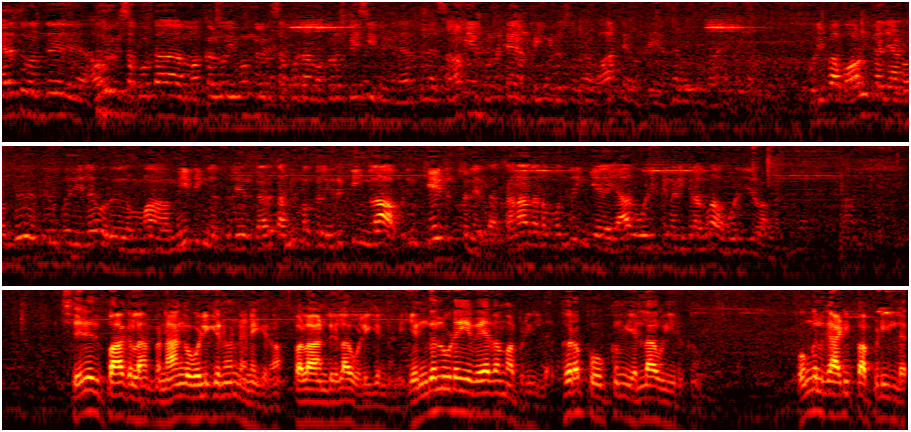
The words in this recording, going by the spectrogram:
கருத்து வந்து அவருக்கு சப்போர்ட்டா மக்களும் இவங்களுக்கு சப்போர்ட்டா மக்களும் பேசிட்டு இருக்க நேரத்துல சாமியை கொண்டுட்டேன் அப்படிங்கிற சொல்ற வார்த்தை வந்து எந்த? குறிப்பா பவன் கல்யாண் வந்து திருப்பதியில ஒரு மீட்டிங்ல சொல்லியிருக்காரு. தமிழ் மக்கள் இருக்கீங்களா? அப்படின்னு கேட்டுட்டு சொல்லியிருக்காரு. சனாதனம் வந்து இங்க யார் ஒழிக்க நினைக்கிறாங்களோ அவங்க ஒழிச்சிருவாங்க. சரி அது பார்க்கலாம். இப்போ நாங்கள் ஒழிக்கணும்னு நினைக்கிறோம். பல ஆண்டுகளாக ஒழிக்கணும் எங்களுடைய வேதம் அப்படி இல்லை. பிறப்போக்கும் எல்லா உயிருக்கும். உங்களுக்கு அடிப்பு அப்படி இல்லை.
